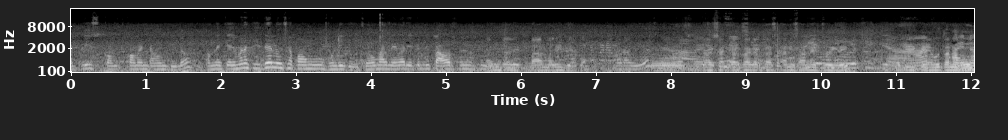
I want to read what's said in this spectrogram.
એ પ્લીઝ કોમેન્ટ ડાઉન દીલો તમને કે મને કીધેલું છે પણ હું ભૂલી ગઈ છું. મારી મેમરી એટલી બધી પાવરફુલ નથી અંદર એક બા મળી ગયા હતા. દર્શન કરતા કરતા આની સામે જ જોઈ રહી. પછી કે હું તને રોજ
